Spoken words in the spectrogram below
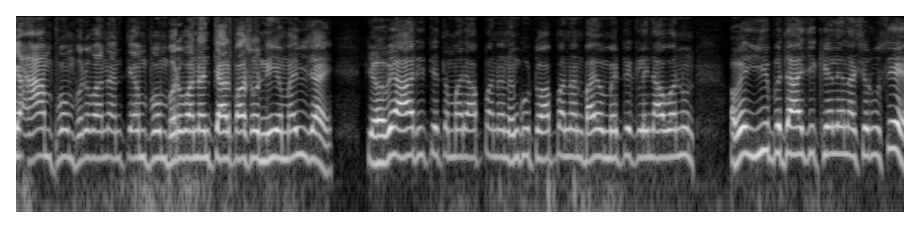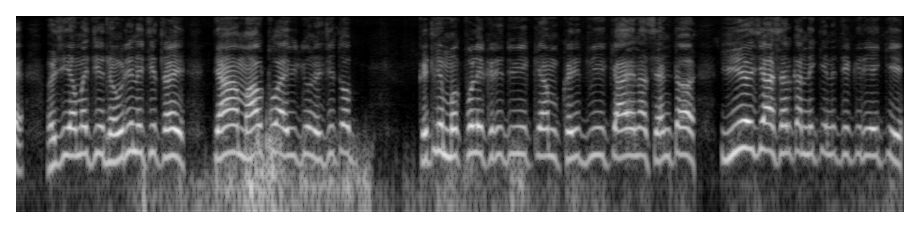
કે આમ ફોર્મ ભરવાના ને તેમ ફોર્મ ભરવાના ને ચાર પાસો નિયમ આવી જાય કે હવે આ રીતે તમારે આપવાના ને અંગૂઠો આપવાના ને બાયોમેટ્રિક લઈને આવવાનું હવે એ બધા હજી ખેલ એના શરૂ છે, હજી આમાંથી નવરી નથી થઈ, ત્યાં માવઠું આવી ગયું ને હજી તો કેટલી મગફળી ખરીદવી, કેમ ખરીદવી, ક્યાં એના સેન્ટર એ જ આ સરકાર નક્કી નથી કરી શકી.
